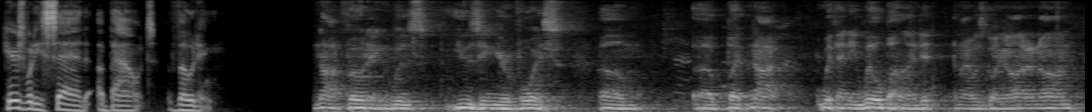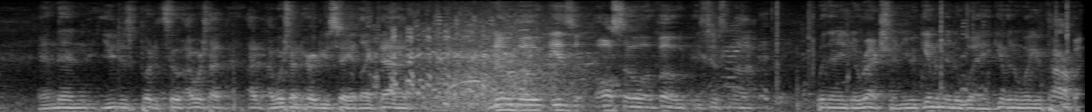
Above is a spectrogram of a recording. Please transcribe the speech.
Here's what he said about voting. Not voting was using your voice, um, uh, but not with any will behind it. And I was going on and on. And then you just put it so I wish I'd, I, I wish I'd heard you say it like that. no vote is also a vote. It's just not with any direction. You're giving it away, giving away your power.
